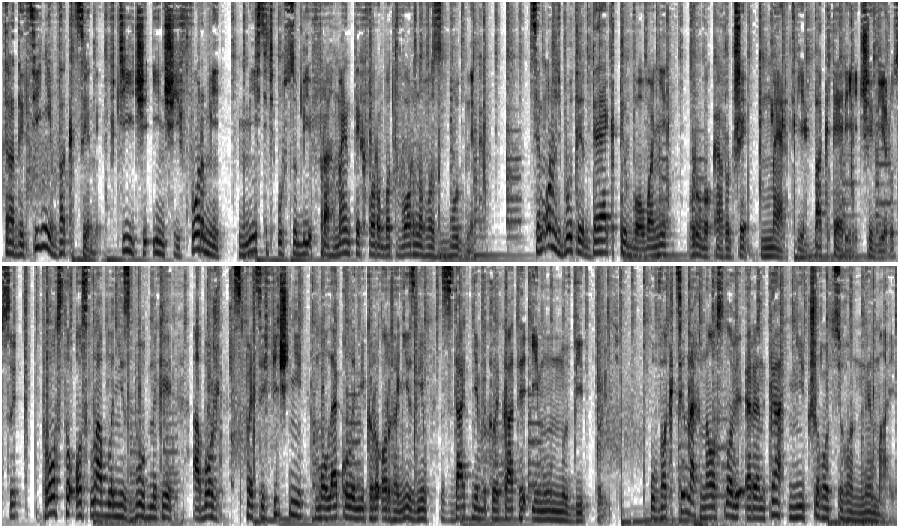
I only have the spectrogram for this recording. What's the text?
Традиційні вакцини в тій чи іншій формі містять у собі фрагменти хвороботворного збудника. Це можуть бути деактивовані, грубо кажучи, мертві бактерії чи віруси, просто ослаблені збудники або ж специфічні молекули мікроорганізмів, здатні викликати імунну відповідь. У вакцинах на основі РНК нічого цього немає.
